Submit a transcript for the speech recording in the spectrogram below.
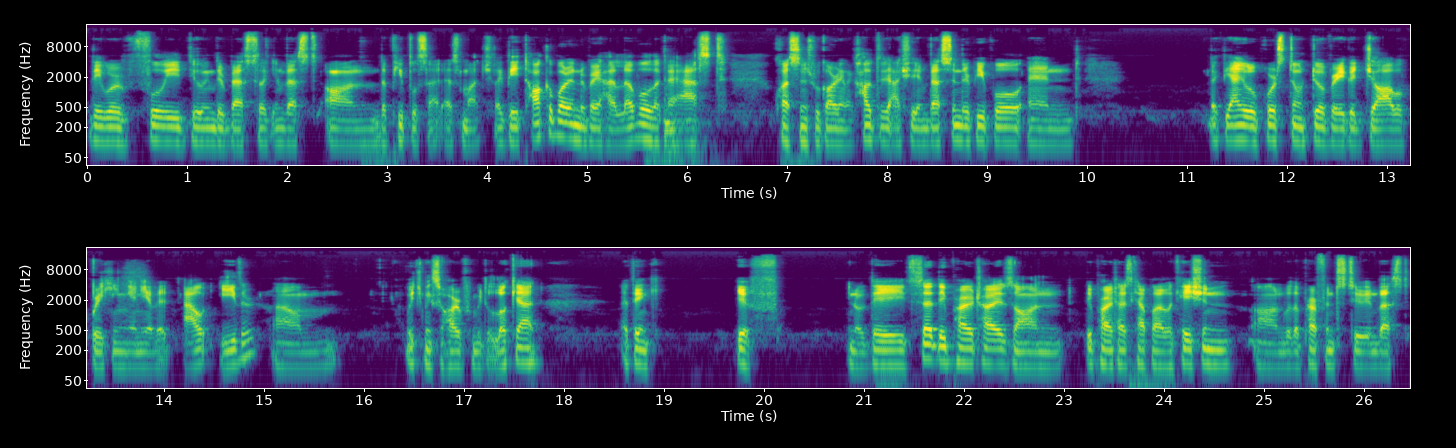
they were fully doing their best to like invest on the people side as much. Like they talk about it in a very high level. Like I asked questions regarding like how did they actually invest in their people and like the annual reports don't do a very good job of breaking any of it out either, um, which makes it hard for me to look at. I think if you know they said they prioritize on they prioritize capital allocation on with a preference to invest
